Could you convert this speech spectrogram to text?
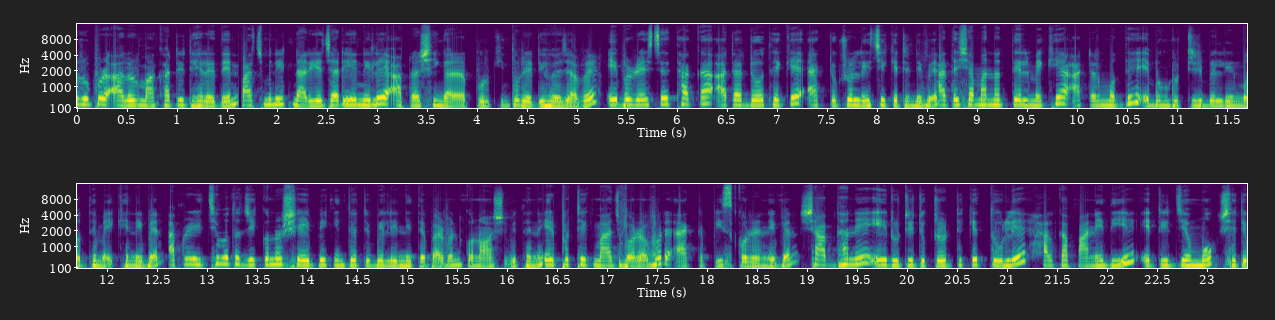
মশলাগুলোর উপর আলুর মাখাটি ঢেলে দিন। পাঁচ মিনিট নাড়িয়ে চাড়িয়ে নিলে আপনার সিঙ্গারার পুর কিন্তু রেডি হয়ে যাবে। এবার রেস্টে থাকা আটার ডো থেকে এক টুকরো লেচি কেটে নেবেন। হাতে সামান্য তেল মেখে আটার মধ্যে এবং রুটির বেলির মধ্যে মেখে নেবেন। আপনার ইচ্ছে মতো যে কোনো শেপে কিন্তু এটি বেলি নিতে পারবেন, কোনো অসুবিধা নেই। এরপর ঠিক মাছ বরাবর একটা পিস করে নেবেন। সাবধানে এই রুটি টুকরোটিকে তুলে হালকা পানি দিয়ে এটির যে মুখ, সেটি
